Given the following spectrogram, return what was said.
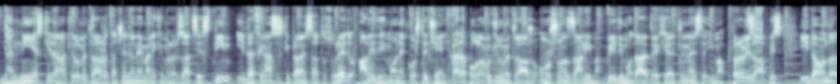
da nije skidana kilometraža, tačnije da nema neke malverzacije s tim i da je financijski pravni status u redu, ali da ima neko oštećenje. Kada pogledamo kilometražu, ono što nas zanima, vidimo da je 2013. ima prvi zapis i da onda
